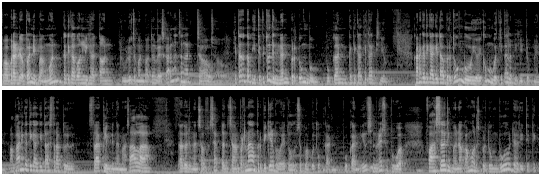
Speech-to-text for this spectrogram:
bahwa peradaban dibangun ketika kau lihat tahun dulu zaman batu sampai sekarang kan sangat jauh. kita tetap hidup itu dengan bertumbuh bukan ketika kita diem karena ketika kita bertumbuh ya itu membuat kita lebih hidup men. Makanya ketika kita struggle struggling dengan masalah atau dengan self acceptance jangan pernah berpikir bahwa itu sebuah kutukan. Bukan. Itu sebenarnya sebuah fase di mana kamu harus bertumbuh dari titik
